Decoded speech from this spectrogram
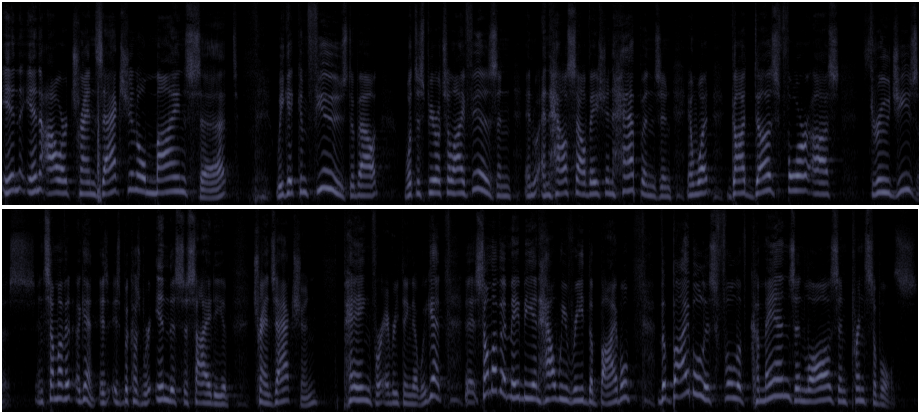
in, in our transactional mindset, we get confused about what the spiritual life is and, and, and how salvation happens and, and what God does for us through Jesus. And some of it, again, is, is because we're in this society of transaction, paying for everything that we get. Some of it may be in how we read the Bible. The Bible is full of commands and laws and principles.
